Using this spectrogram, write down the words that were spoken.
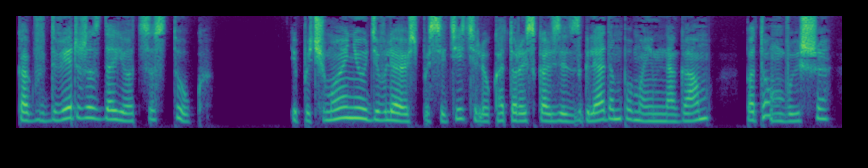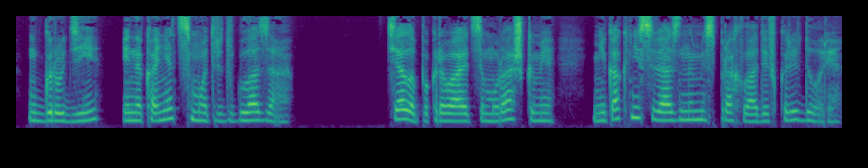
как в дверь раздается стук. И почему я не удивляюсь посетителю, который скользит взглядом по моим ногам, потом выше, к груди и, наконец, смотрит в глаза. Тело покрывается мурашками, никак не связанными с прохладой в коридоре.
